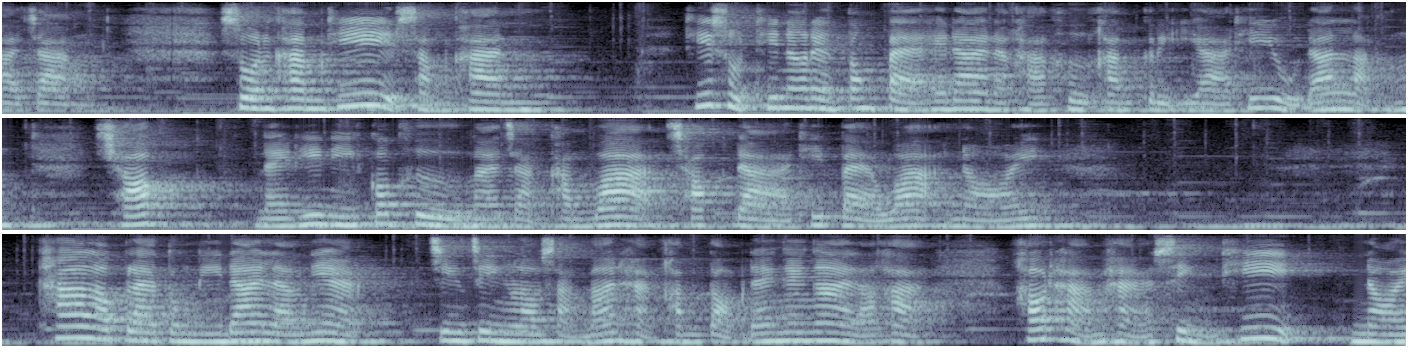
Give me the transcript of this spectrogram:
าจัง ส่วนคำที่สำคัญที่สุดที่นักเรียนต้องแปลให้ได้นะคะ คือคำกริยาที่อยู่ด้านหลังช็อก ในที่นี้ก็คือมาจากคำว่าช็อกดาที่แปลว่าน้อย ถ้าเราแปลตรงนี้ได้แล้วเนี่ย จริงๆ เราสามารถหาคำตอบได้ง่าย ๆ แล้วค่ะเขาถามหาสิ่งที่น้อย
